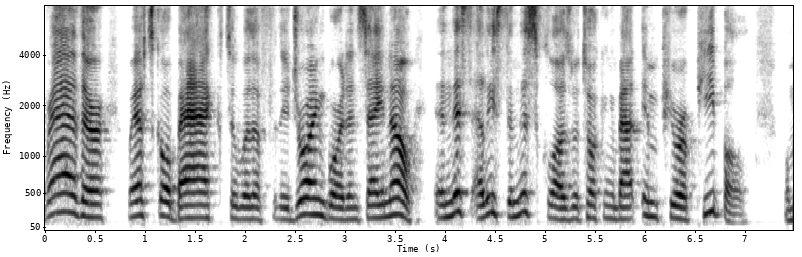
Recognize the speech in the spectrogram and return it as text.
Rather, we have to go back to the, the drawing board and say, no, in this, at least in this clause, we're talking about impure people. And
